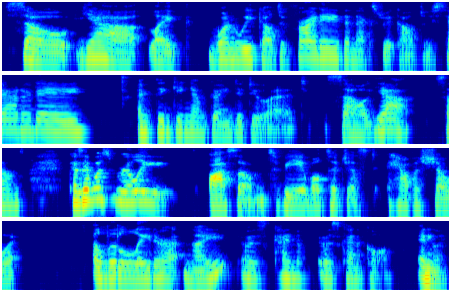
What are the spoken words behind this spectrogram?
So yeah, like one week I'll do Friday, the next week I'll do Saturday. I'm thinking I'm going to do it. So yeah, sounds because it was really awesome to be able to just have a show a little later at night. It was kind of it was kind of cool. Anyway,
